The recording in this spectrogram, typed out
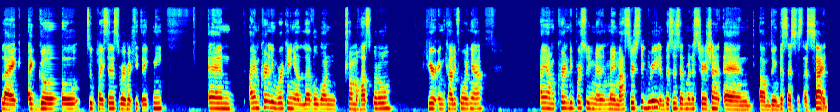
Like I go to places where my feet take me. And I am currently working at level one trauma hospital here in California. I am currently pursuing my, my master's degree in business administration and um, doing businesses aside.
